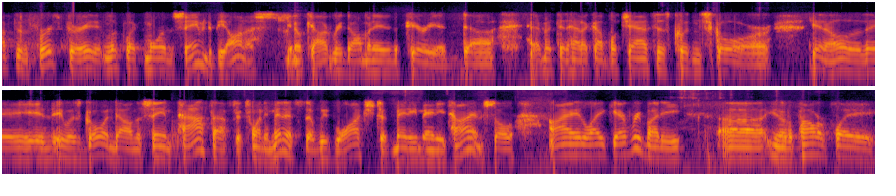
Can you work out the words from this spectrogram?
After the first period, it looked like more of the same, to be honest. You know, Calgary dominated the period. Uh, Edmonton had a couple chances, couldn't score. You know, they it, it was going down the same path after 20 minutes that we've watched many, many times. So I like everybody. Uh, you know, the power play.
